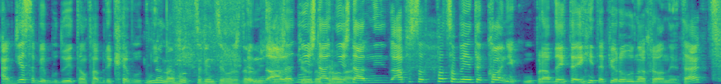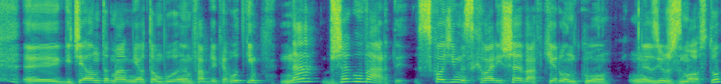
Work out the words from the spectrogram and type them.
A gdzie sobie buduje tą fabrykę wódki? No na wódce więcej może zrobić No, niż ale na niż na, niż na, a po, po co by nie te konie kół, prawda? I te, i te tak? Yy, gdzie on to ma, miał tą bu- fabrykę wódki? Na brzegu Warty. Schodzimy z Chwaliszewa w kierunku yy, już z mostu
